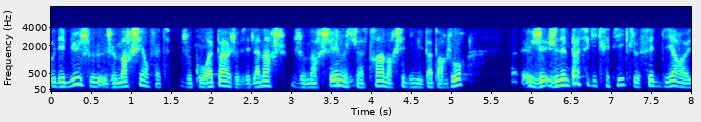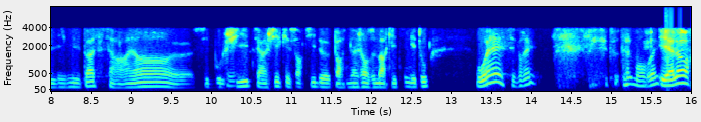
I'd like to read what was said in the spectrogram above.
au début, je, je marchais en fait. Je courais pas, je faisais de la marche. Je marchais, je me suis astreint à marcher 10 000 pas par jour. Je, je n'aime pas ceux qui critiquent le fait de dire euh, 10 000 pas, ça sert à rien, euh, c'est bullshit, c'est un chiffre qui est sorti de, par une agence de marketing et tout. Ouais, c'est vrai. c'est totalement vrai. Et alors?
